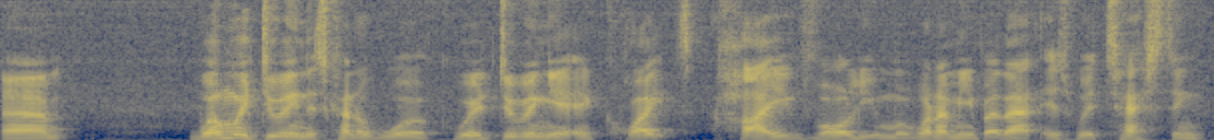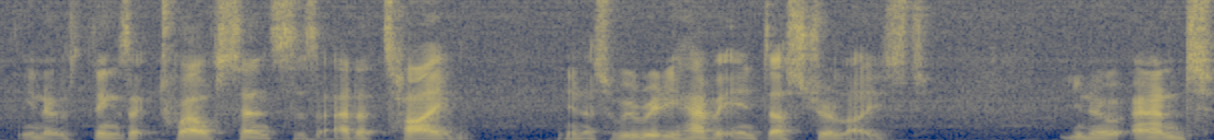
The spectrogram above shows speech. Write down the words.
Um, when we're doing this kind of work, we're doing it in quite high volume. And what I mean by that is we're testing, you know, things like 12 sensors at a time. You know, so we really have it industrialized. You know, and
